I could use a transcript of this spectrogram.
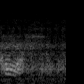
Course.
